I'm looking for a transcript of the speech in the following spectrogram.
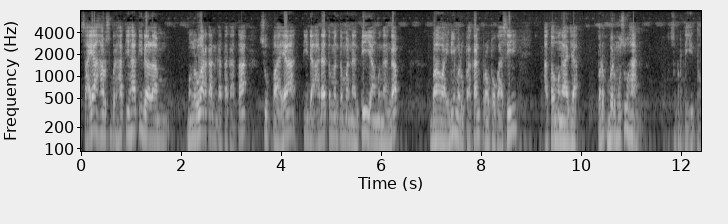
saya harus berhati-hati dalam mengeluarkan kata-kata supaya tidak ada teman-teman nanti yang menganggap bahwa ini merupakan provokasi atau mengajak bermusuhan seperti itu.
